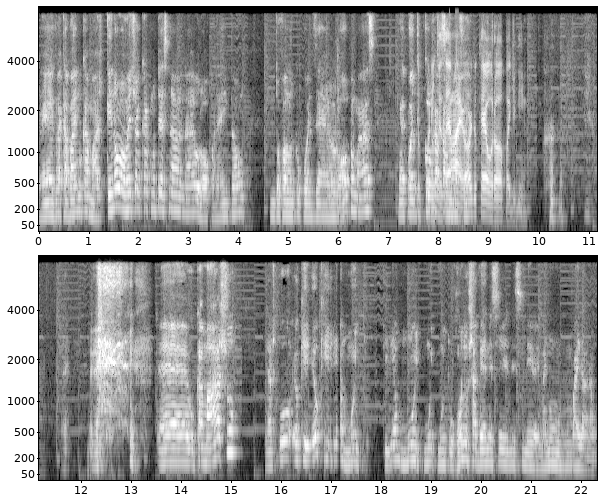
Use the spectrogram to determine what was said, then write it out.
é, vai acabar indo Camacho. Porque normalmente é o que acontece na, na Europa, né? Então, não tô falando que o Corinthians é a Europa, mas vai, pode o colocar Corinthians é maior aí. do que a Europa, Diguinho. é, é, é, o Camacho, acho que eu, eu, eu, queria muito, queria muito, muito, muito o Rony e o Xavier nesse, nesse meio aí, mas não, não vai dar não.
